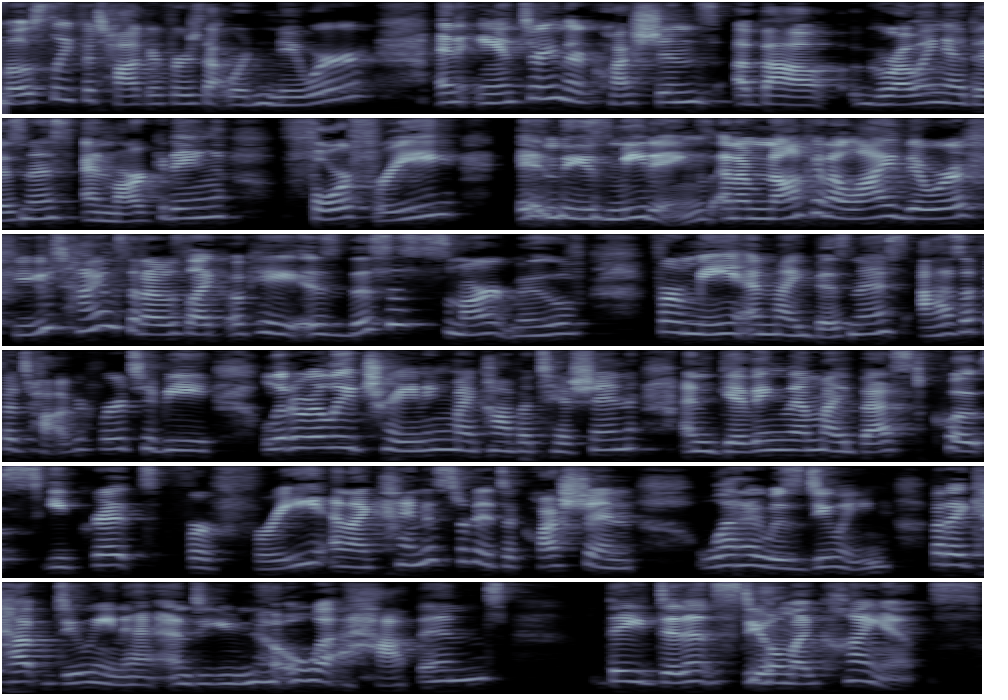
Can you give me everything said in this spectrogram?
mostly photographers that were newer and answering their questions about growing a business and marketing for free in these meetings. And I'm not going to lie, there were a few times that I was like, okay, is this a smart move for me and my business as a photographer to be literally training my competition and giving them my best quote secrets for free? And I kind of started to question what I was doing, but I kept doing it. And do you know what happened? They didn't steal my clients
